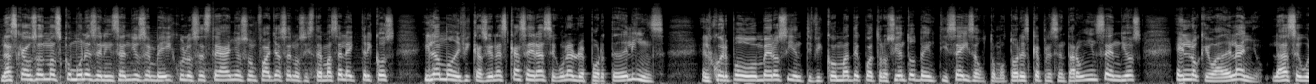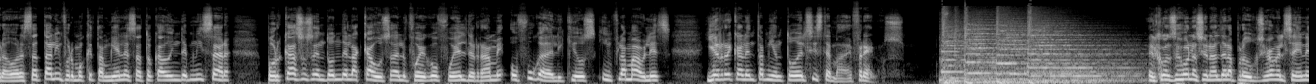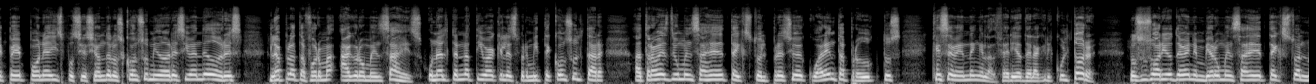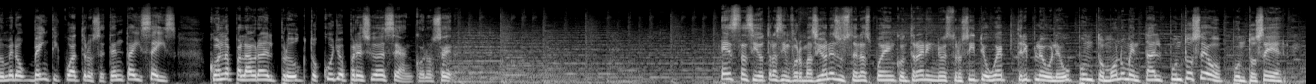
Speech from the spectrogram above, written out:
Las causas más comunes en incendios en vehículos este año son fallas en los sistemas eléctricos y las modificaciones caseras según el reporte del INS. El cuerpo de bomberos identificó más de 426 automotores que presentaron incendios en lo que va del año. La aseguradora estatal informó que también les ha tocado indemnizar por casos en donde la causa del fuego fue el derrame o fuga de líquidos inflamables y el recalentamiento del sistema de frenos. El Consejo Nacional de la Producción, el CNP, pone a disposición de los consumidores y vendedores la plataforma Agromensajes, una alternativa que les permite consultar a través de un mensaje de texto el precio de 40 productos que se venden en las ferias del agricultor. Los usuarios deben enviar un mensaje de texto al número 2476 con la palabra del producto cuyo precio desean conocer. Estas y otras informaciones usted las puede encontrar en nuestro sitio web www.monumental.co.cr.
